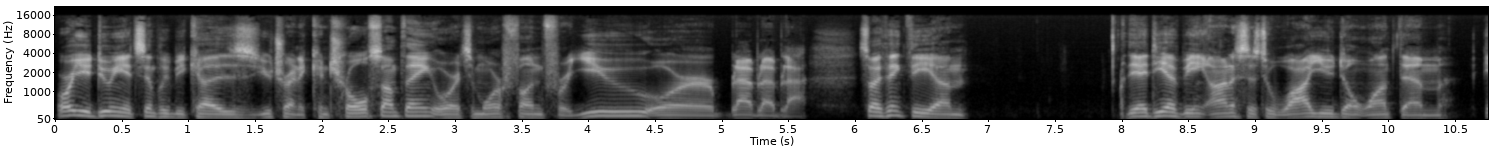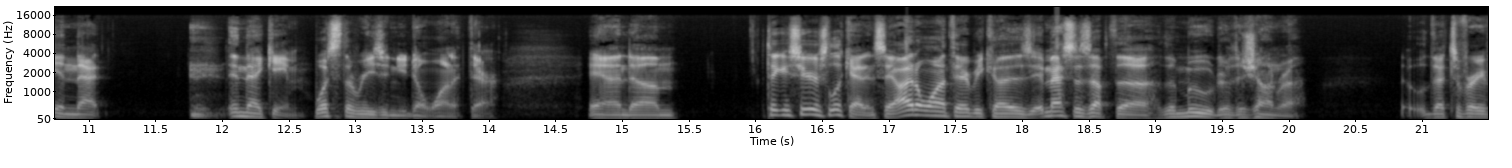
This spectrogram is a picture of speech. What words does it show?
Or are you doing it simply because you're trying to control something, or it's more fun for you, or blah blah blah? So I think the um, the idea of being honest as to why you don't want them in that in that game. What's the reason you don't want it there? And um, take a serious look at it and say, I don't want it there because it messes up the the mood or the genre. That's a very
